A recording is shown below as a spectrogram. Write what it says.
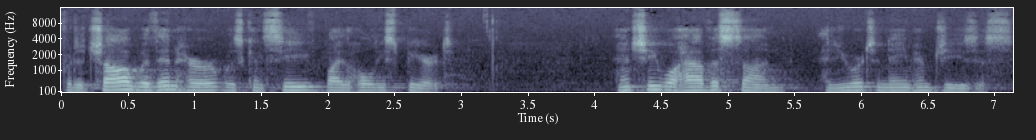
for the child within her was conceived by the Holy Spirit. And she will have a son, and you are to name him Jesus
